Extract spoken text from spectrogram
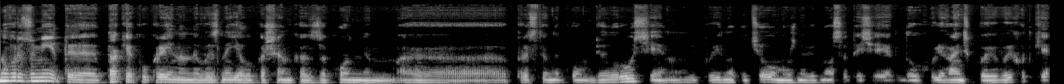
Ну, ви розумієте, так як Україна не визнає Лукашенка законним е, представником Білорусі, ну відповідно до цього можна відноситися як до хуліганської виходки.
